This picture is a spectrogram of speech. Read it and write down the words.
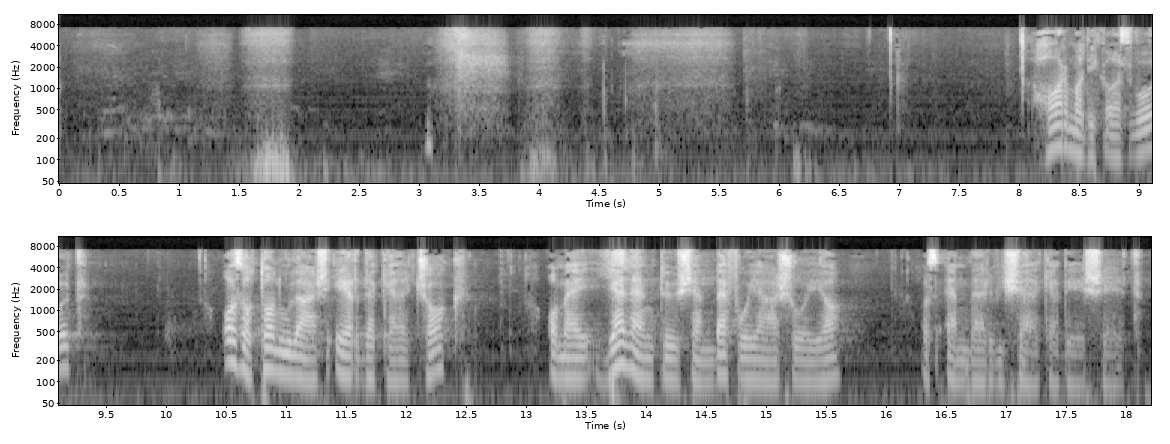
Harmadik az volt, az a tanulás érdekel csak, amely jelentősen befolyásolja az ember viselkedését.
